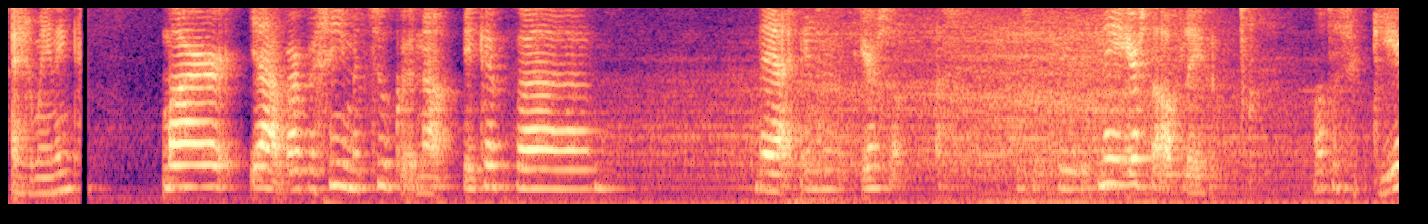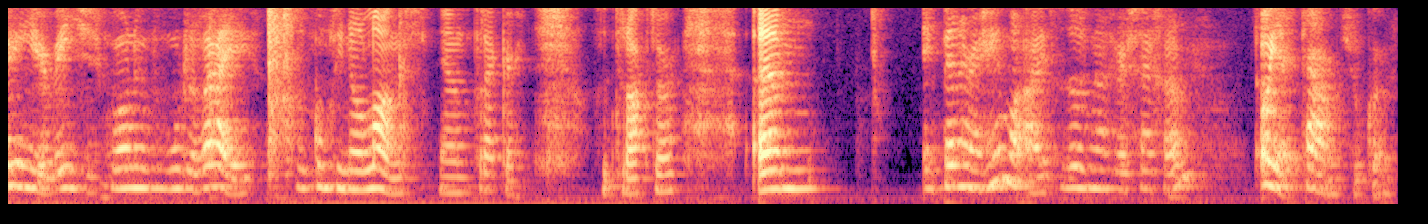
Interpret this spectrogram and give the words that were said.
eigen mening. Maar ja, waar begin je met zoeken? Nou, ik heb. Uh, nou ja, in de eerste. Is het tweede? Nee, eerste aflevering. Wat een verkeer hier, weet je. Ik woon in een boerderij. Hoe komt hij nou langs? Ja, een trekker. Of een tractor. Um, ik ben er helemaal uit. Wat wil ik nou weer zeggen? Oh ja, kamer zoeken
